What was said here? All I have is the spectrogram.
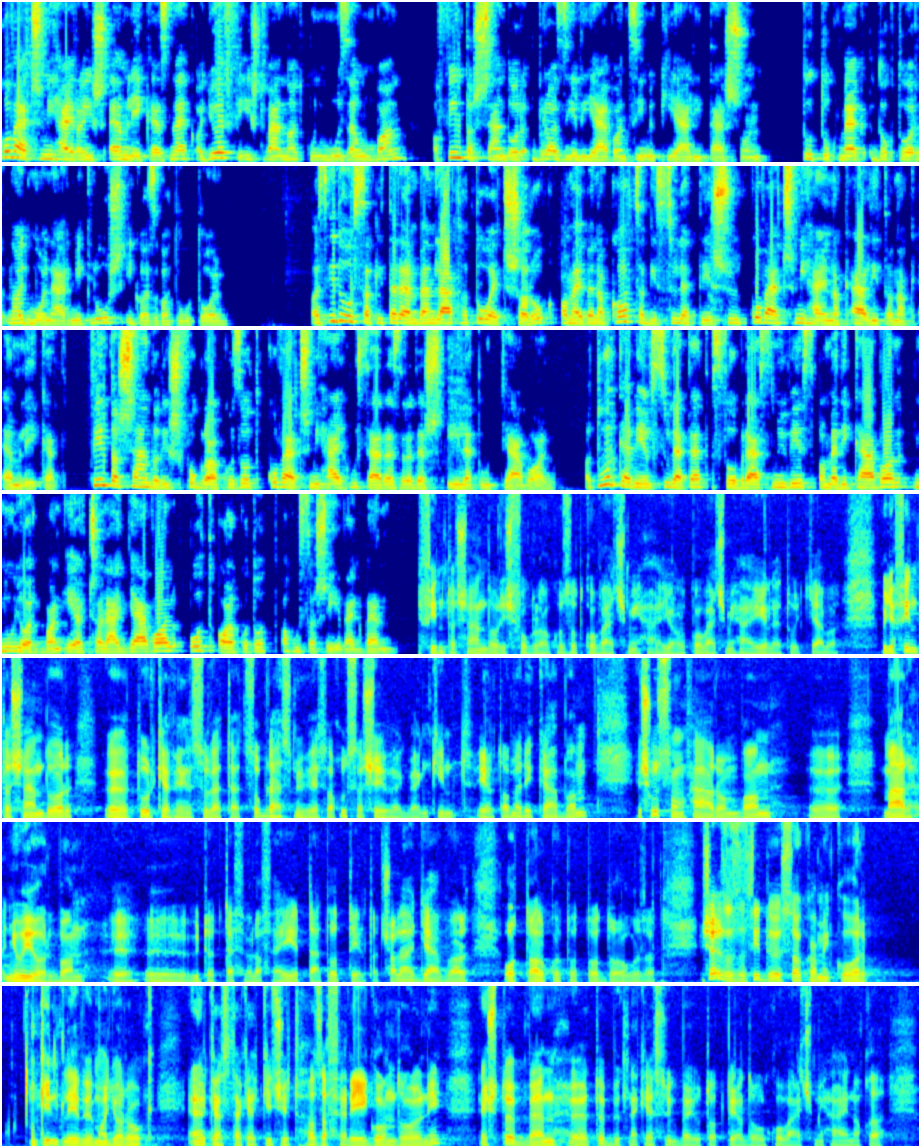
Kovács Mihályra is emlékeznek a Györfi István Nagykun Múzeumban, a Fintas Sándor Brazíliában című kiállításon. Tudtuk meg dr. Nagymolnár Miklós igazgatótól. Az időszaki teremben látható egy sarok, amelyben a karcagi születésű Kovács Mihálynak állítanak emléket. Fintas Sándor is foglalkozott Kovács Mihály huszárezredes életútjával. A turkevén született szobrászművész Amerikában, New Yorkban él családjával, ott alkotott a 20-as években. Finta Sándor is foglalkozott Kovács Mihályjal, Kovács Mihály életútjával. Ugye Finta Sándor turkevén született szobrászművész, a 20-as években kint élt Amerikában, és 23-ban már New Yorkban ütötte föl a fejét, tehát ott élt a családjával, ott alkotott, ott dolgozott. És ez az az időszak, amikor a kint lévő magyarok elkezdtek egy kicsit hazafelé gondolni, és többen, többüknek eszükbe jutott például Kovács Mihálynak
